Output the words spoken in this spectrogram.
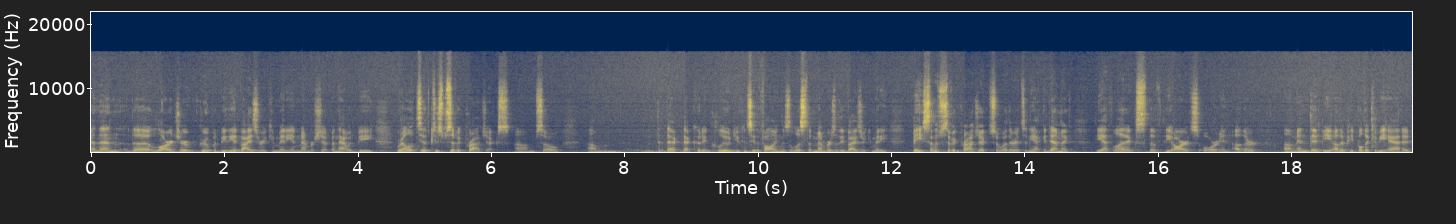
And then the larger group would be the advisory committee and membership, and that would be relative to specific projects. Um, So um, th- that, that could include, you can see the following, there's a list of members of the advisory committee based on a specific project, so whether it's in the academic, the athletics, the, the arts, or in other, um, and there'd be other people that could be added.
